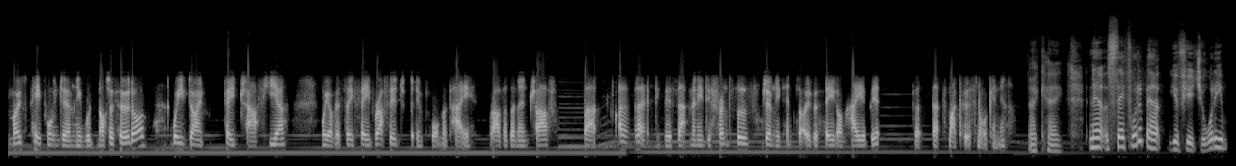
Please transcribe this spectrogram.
most people in Germany would not have heard of. We don't feed chaff here. We obviously feed roughage, but in form of hay rather than in chaff. But I don't think there's that many differences. Germany tends to overfeed on hay a bit, but that's my personal opinion. Okay. Now, Steph, what about your future? What are your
